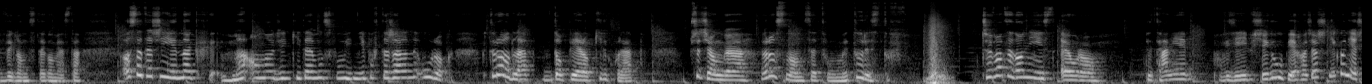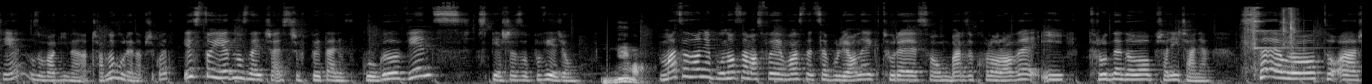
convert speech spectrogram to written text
wygląd tego miasta. Ostatecznie jednak ma ono dzięki temu swój niepowtarzalny urok, który od lat, dopiero kilku lat, przyciąga rosnące tłumy turystów. Czy w Macedonii jest euro? Pytanie powiedzielibyście głupie, chociaż niekoniecznie, z uwagi na Czarnogórę na przykład. Jest to jedno z najczęstszych pytań w Google, więc spieszę z odpowiedzią. Macedonia Północna ma swoje własne cebuliony, które są bardzo kolorowe i trudne do przeliczania. 100 euro to aż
